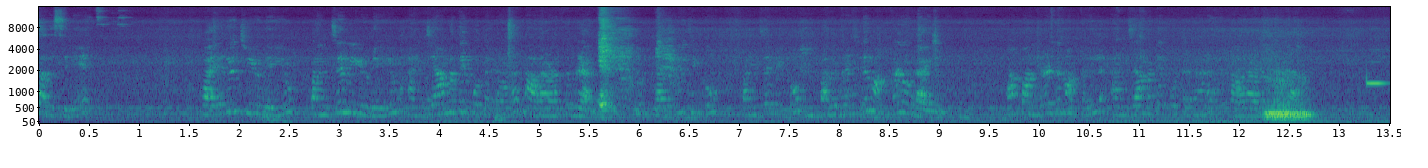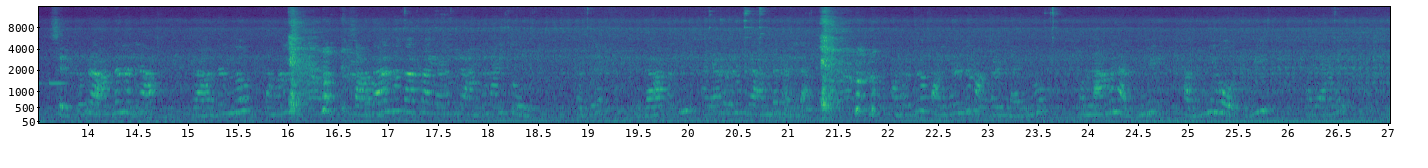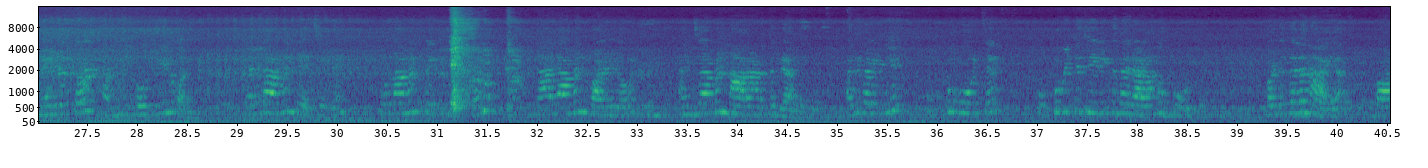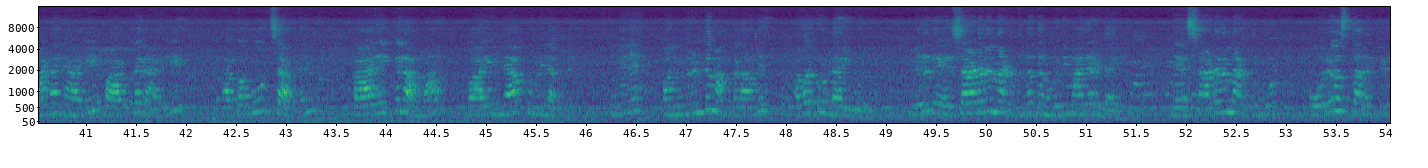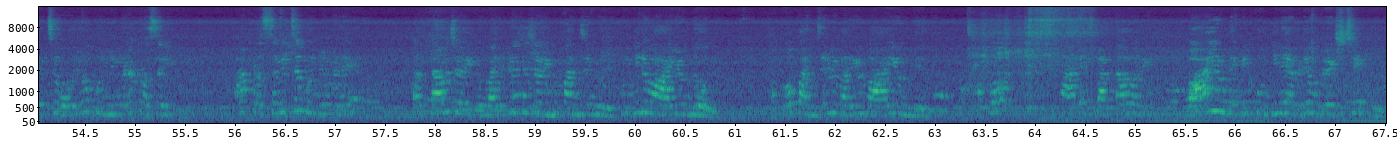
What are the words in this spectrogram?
സദസ്സിലെ വരരുചിയുടെയും പഞ്ചമിയുടെയും അഞ്ചാമത്തെ കൂട്ടനാണ് നാറാണത്ത് ഭ്രാന്തി വരരുചിക്കും പഞ്ചമിക്കും പന്ത്രണ്ട് മക്കൾ ഉണ്ടായിരുന്നു ആ പന്ത്രണ്ട് മക്കളിൽ അഞ്ചാമത്തെ കൂട്ടനാണ് നാറാണത്ത് ഭ്രാന്തി ശരിക്കും ഭ്രാന്തനല്ല. ഭ്രാന്തെന്ന് നമ്മൾ സാധാരണക്കാർക്ക് അയാൾ ഭ്രാന്തനായി തോന്നും. പക്ഷേ യഥാർത്ഥത്തിൽ അയാൾ ഒരു ഭ്രാന്തനല്ല. അവർക്ക് പന്ത്രണ്ട് മക്കളുണ്ടായിരുന്നു. ഒന്നാമൻ അഗ്നി കഴിഞ്ഞ് ഉപ്പുകൂറ്റൻ ഉപ്പുവിറ്റ് ജീവിക്കുന്ന ഒരാളാണ് ഉപ്പുകൂറ്റൻ വടുതല നായർ ബാണനാരി പാക്കനാരി അകവൂർ ചാത്തൻ കാരയ്ക്കൽ അമ്മ വായില്ല കുമിളപ്പൻ. ഇങ്ങനെ പന്ത്രണ്ട് മക്കളാണ് അവർക്കുണ്ടായിരുന്നത്. ഇവർ ദേശാടനം നടത്തുന്ന ദമ്പതിമാരെ ഉണ്ടായിരുന്നു ദേശാടനം നടത്തുമ്പോൾ ഓരോ സ്ഥലത്ത് വെച്ച് ഓരോ കുഞ്ഞുങ്ങളെ പ്രസവിക്കും. ആ പ്രസവിച്ച കുഞ്ഞുങ്ങളെ ഭർത്താവ് ചോദിക്കും വരരുചി ചോദിക്കും പഞ്ചമി കുഞ്ഞിന് വായുണ്ടോ അപ്പോൾ പഞ്ചമി പറയും വായുണ്ട് എന്ന്. അപ്പോൾ ഭർത്താവ് പറയും വായുണ്ടെങ്കിൽ കുഞ്ഞിനെ അവിടെ ഉപേക്ഷിച്ചേക്കും.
